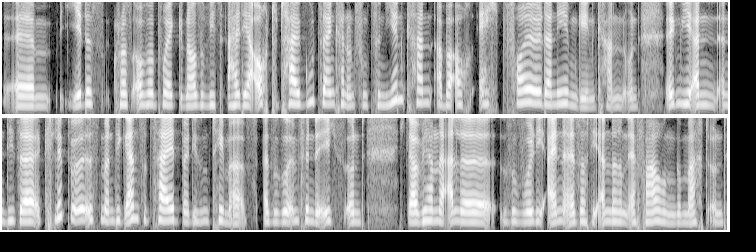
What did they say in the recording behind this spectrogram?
ähm, jedes Crossover-Projekt genauso wie es halt ja auch total gut sein kann und funktionieren kann, aber auch echt voll daneben gehen kann. Und irgendwie an, an dieser Klippe ist man die ganze Zeit bei diesem Thema. Also so empfinde ich's. Und ich glaube, wir haben da alle sowohl die einen als auch die anderen Erfahrungen gemacht. Und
